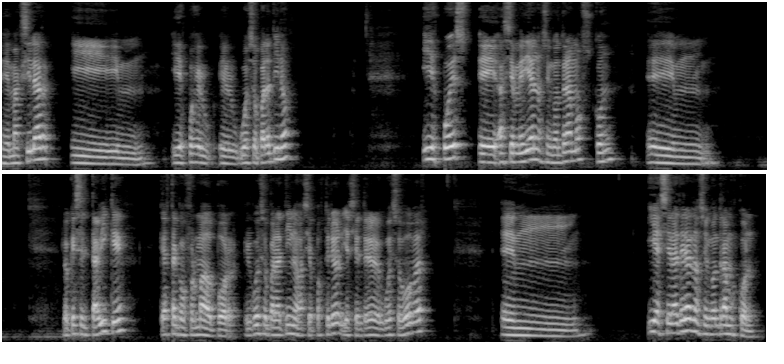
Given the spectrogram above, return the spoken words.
eh, maxilar y, y después el, el hueso palatino. Y después, hacia medial, nos encontramos con em, lo que es el tabique, que está conformado por el hueso palatino hacia posterior y hacia anterior el hueso bomber. Em, y hacia lateral nos encontramos con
